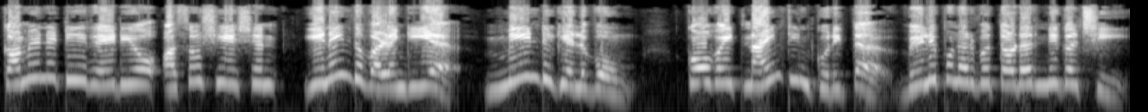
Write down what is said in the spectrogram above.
கம்யூனிட்டி ரேடியோ அசோசியேஷன் இணைந்து வழங்கிய மீண்டு எழுவோம். கோவிட் 19 குறித்த விழிப்புணர்வு தொடர் நிகழ்ச்சி.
